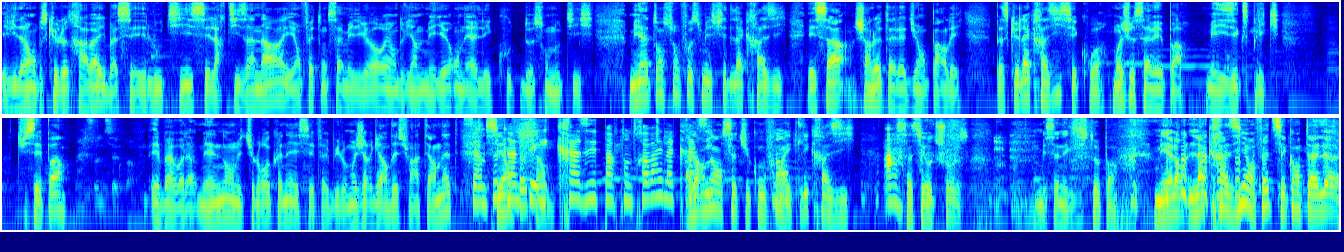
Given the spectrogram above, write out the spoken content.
évidemment, parce que le travail, bah, c'est l'outil, c'est l'artisanat, et en fait, on s'améliore et on devient de meilleur, on est à l'écoute de son outil. Mais attention, faut se méfier de l'acrasie. Et ça, Charlotte, elle a dû en parler, parce que l'acrasie, c'est quoi? Moi, je savais pas, mais ils expliquent. Tu sais pas Pas. Eh ben voilà, mais non, mais tu le reconnais, c'est fabuleux. Moi j'ai regardé sur internet. C'est un peu quand t'es un- écrasé par ton travail, la Alors non, ça tu confonds Non. avec l'écrasie. Ah. Ça c'est autre chose. Mais ça n'existe pas. Mais alors l'acrasie en fait, c'est quand tu as,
